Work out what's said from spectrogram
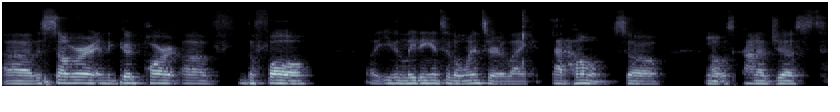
uh, the summer and the good part of the fall uh, even leading into the winter, like at home. So mm. I was kind of just,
